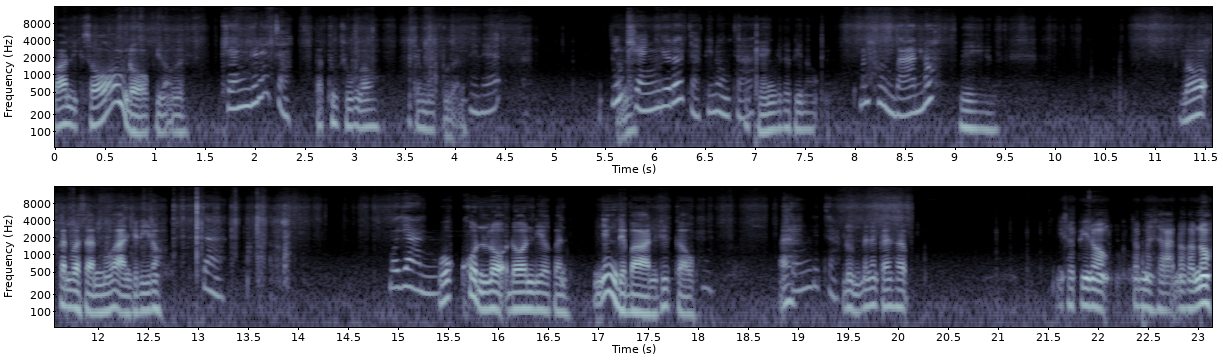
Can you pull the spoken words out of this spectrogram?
บ้านอีกสองดอกพี่น้องเลยแข็งอยู่เด้อจ้ะตัดสูงๆเอาจะมาเปื่อนนี่แหละ ยังแข็งอยู่เด้อจ้ะพี่น้องจ้ะแข็งอยู่เด้อพี่น้อง มันเพิ่งบานเนาะนี่เลาะกันว่าสันเมื่อวานก็ดีเนาะจ้ะบ่ยานวกคนเลาะดอนเดียวกัน ยังได้บานคือเก่าอะแข็งอยู่จ้ะลุ่นไปนักันครับนี่ครับพี่น้องธรรมชาติเนาะครับเนาะ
